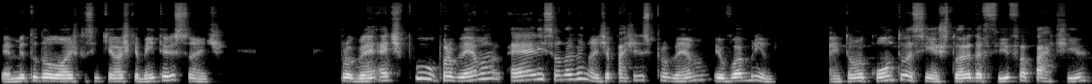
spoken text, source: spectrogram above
é, metodológico assim que eu acho que é bem interessante. Problema é tipo, o problema é a eleição da Avalanche. A partir desse problema, eu vou abrindo. Então eu conto assim a história da FIFA a partir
